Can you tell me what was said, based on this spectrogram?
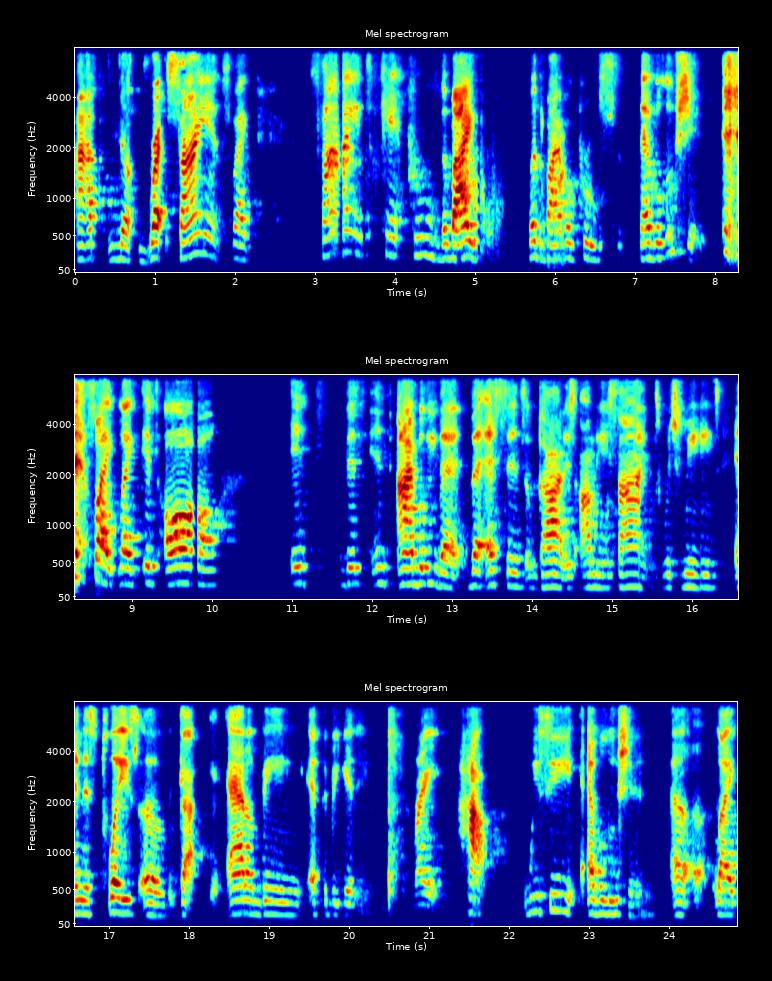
I no right science like science can't prove the Bible but the Bible proves evolution. it's like like it's all it's this I believe that the essence of God is omniscience, which means in this place of God, Adam being at the beginning, right? how we see evolution. Uh, like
